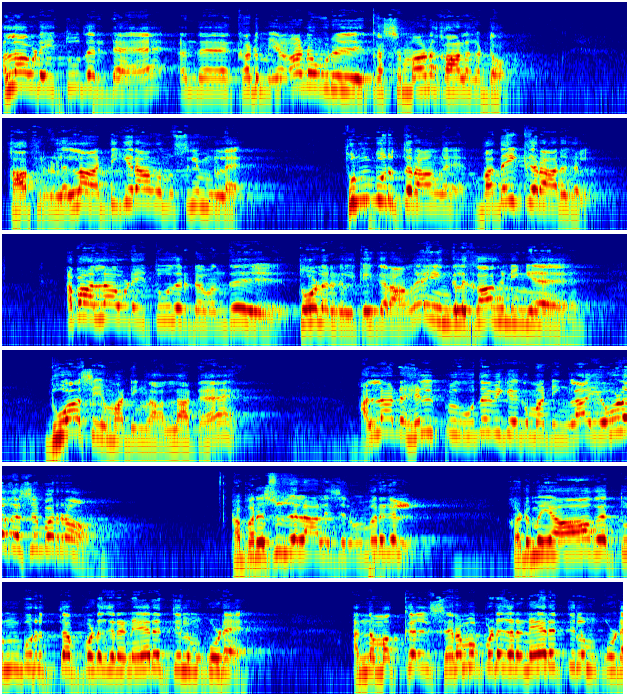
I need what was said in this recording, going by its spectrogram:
அல்லாவுடைய தூதர்கிட்ட அந்த கடுமையான ஒரு கஷ்டமான காலகட்டம். காஃபிர்கள் எல்லாம் அடிக்கிறாங்க முஸ்லிம்களை. துன்புறுத்துறாங்க வதைக்கிறார்கள். அப்ப அல்லாவுடைய தூதர்கிட்ட வந்து தோழர்கள் கேட்குறாங்க எங்களுக்காக நீங்க துவா செய்ய மாட்டீங்களா அல்லாட்ட? அல்லாட்ட ஹெல்ப் உதவி கேட்க மாட்டீங்களா? எவ்வளவு கஷ்டப்படுறோம்? அப்ப ரசூசல்லா அலிஸ்லம் அவர்கள் கடுமையாக துன்புறுத்தப்படுகிற நேரத்திலும் கூட அந்த மக்கள் சிரமப்படுகிற நேரத்திலும் கூட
